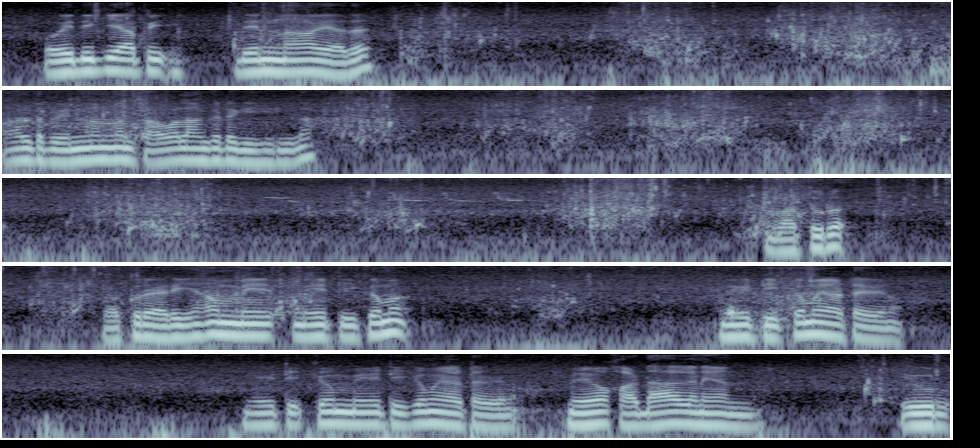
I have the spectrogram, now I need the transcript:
ওই දිගේ අපි දෙන්න ආවේ අද. ඔයාලට පෙන්වන්නම් තව ළඟට ගිහිල්ලා. වතුර වතුර ඇරියහම මේ මේ ටිකම මේ ටිකම යට වෙනවා. මේ ටිකම මේ ටිකම යට වෙනවා. මේවා කඩාගෙන යන්න. ඉවුරු.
